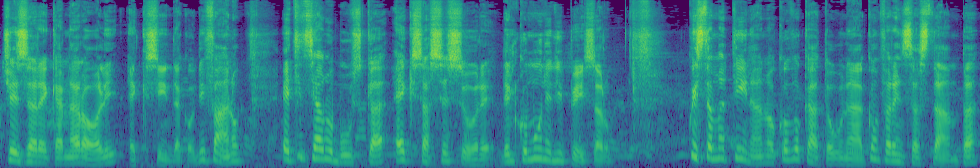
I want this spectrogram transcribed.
Cesare Carnaroli, ex sindaco di Fano, e Tiziano Busca, ex assessore del comune di Pesaro. Questa mattina hanno convocato una conferenza stampa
